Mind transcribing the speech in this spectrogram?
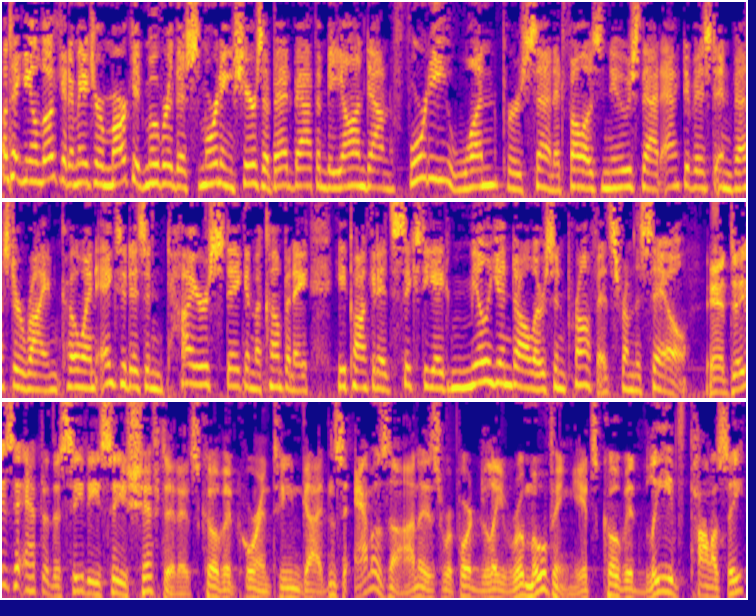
Well, taking a look at a major market mover this morning, shares of Bed Bath & Beyond down 41%. It follows news that activist investor Ryan Cohen exited his entire stake in the company. He pocketed $68 million in profits from the sale. And days after the CDC shifted its COVID quarantine guidance, Amazon Amazon is reportedly removing its COVID leave policy.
